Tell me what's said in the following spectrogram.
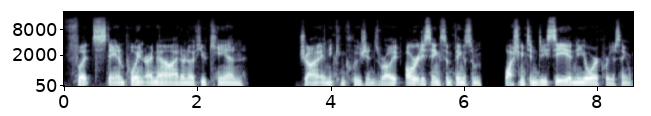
foot standpoint right now, I don't know if you can draw any conclusions. We're already seeing some things from Washington, D.C. and New York where they're saying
